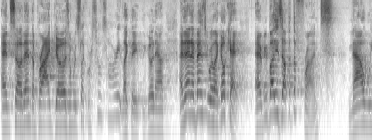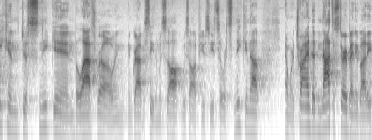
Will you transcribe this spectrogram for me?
And so then the bride goes, and we're just like, we're so sorry. Like they, they go down. And then eventually we're like, okay, everybody's up at the front. Now we can just sneak in the last row and, and grab a seat. And we saw, we saw a few seats. So we're sneaking up and we're trying to not disturb anybody,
